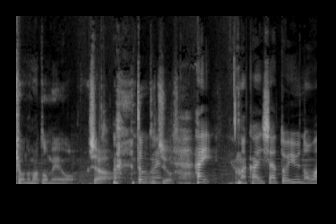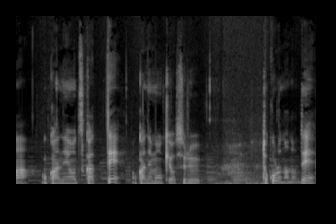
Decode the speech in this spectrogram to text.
今日のまとめをじゃあ ととちおさん。はい。まあ会社というのはお金を使ってお金儲けをするところなので。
